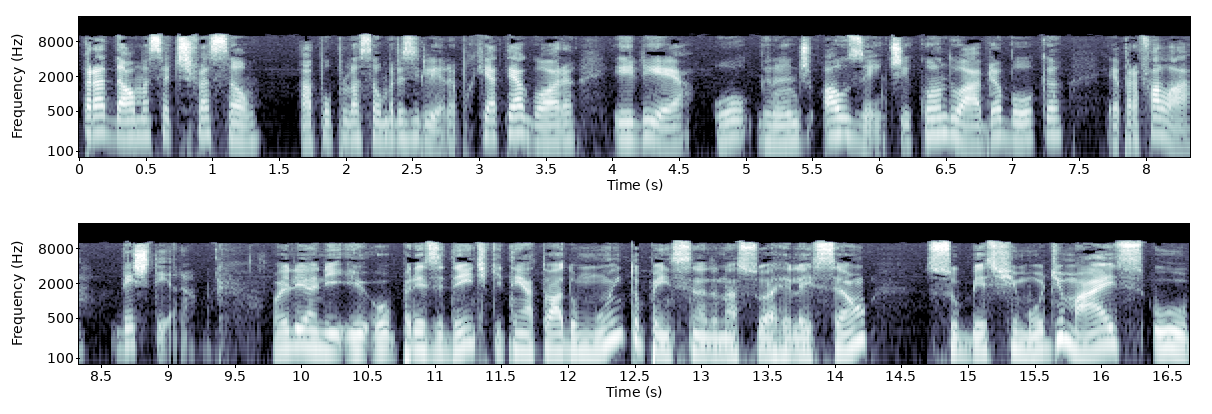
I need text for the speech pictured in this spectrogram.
para dar uma satisfação à população brasileira, porque até agora ele é o grande ausente. E quando abre a boca é para falar besteira. Oi, Eliane, o presidente que tem atuado muito pensando na sua reeleição subestimou demais o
